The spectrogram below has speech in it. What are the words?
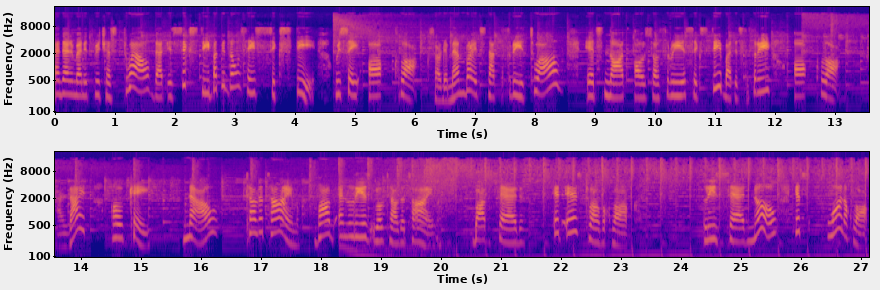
And then when it reaches 12, that is 60, but we don't say 60. We say o'clock. So remember, it's not 312, it's not also 360, but it's 3 o'clock. Alright? Okay. Now, tell the time. Bob and Liz will tell the time. Bob said, It is 12 o'clock. Liz said, No, it's 1 o'clock.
